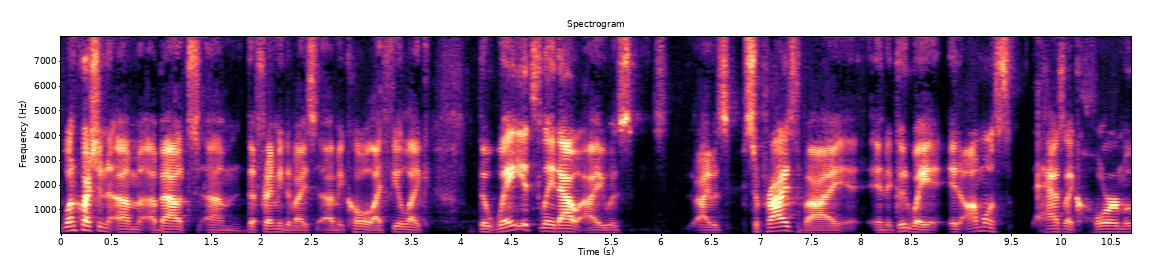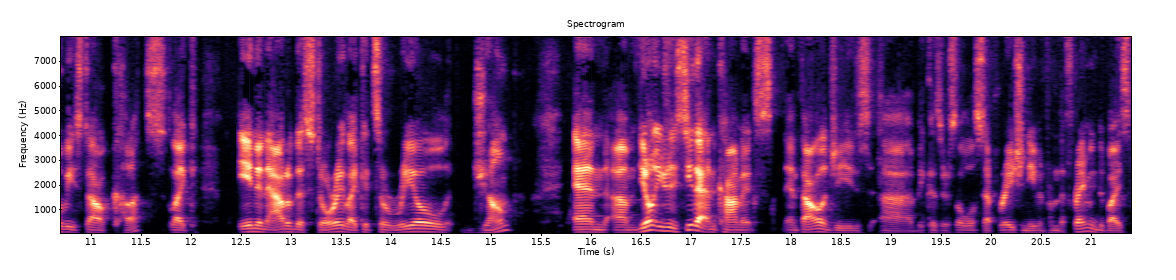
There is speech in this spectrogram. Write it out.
one question um, about um, the framing device, uh, Micol. I feel like the way it's laid out, I was I was surprised by in a good way. It almost has like horror movie style cuts, like in and out of the story. Like it's a real jump. And um, you don't usually see that in comics anthologies uh, because there's a little separation even from the framing device.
